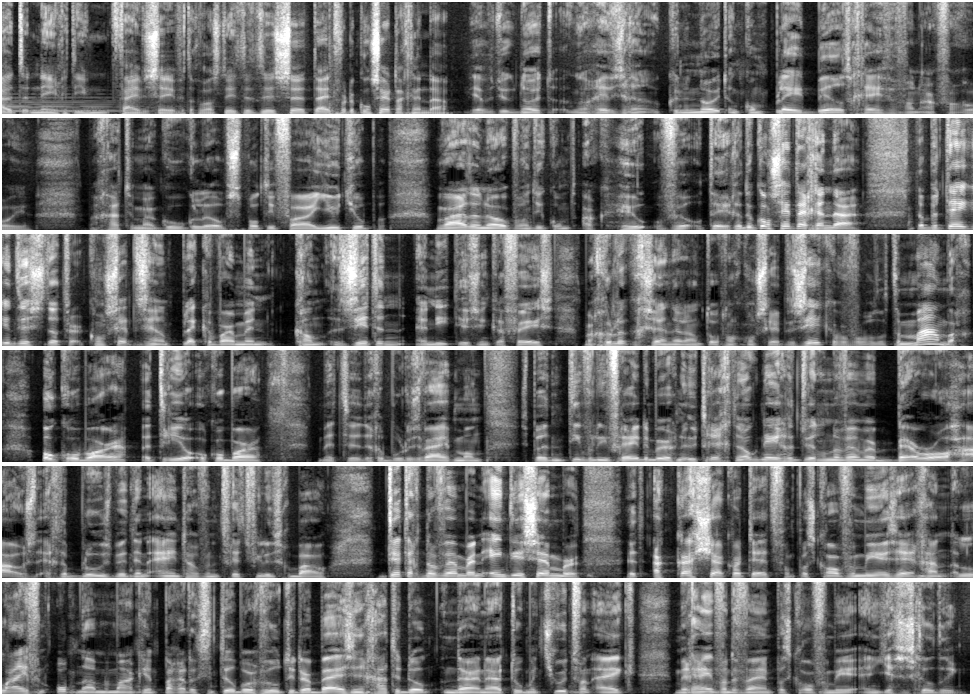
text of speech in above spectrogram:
Uit 1975 was dit. Het is eh, tijd voor de concertagenda. Je hebt natuurlijk nooit, nog even zeggen, we kunnen nooit een compleet beeld geven van Ak van Rooyen. Maar gaat u maar googlen op Spotify, YouTube, waar dan ook, want u komt Ak heel veel tegen. De concertagenda. Dat betekent dus dat er concerten zijn op plekken waar men kan zitten en niet dus in cafés. Maar gelukkig zijn er dan toch nog concerten. Zeker bijvoorbeeld op de maandag. Okkelbar, het trio Okkelbar met eh, de gebroeders Wijfman, speelt in Tivoli, Vredenburg en Utrecht. En ook 29 november Barrel House, de echte bluesband in Eindhoven, in het Frits Philips gebouw. 30 november en 1 december het Akasha Quartet van Pascal Vermeer. Zij gaan live een opname maken in Paradox in Tilburg. Wilt u daarbij zijn, gaat u dan daar naartoe met Sjoerd van Eyck, Marijn van der Vijn, Pascal Vermeer en Jesse Schildering.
